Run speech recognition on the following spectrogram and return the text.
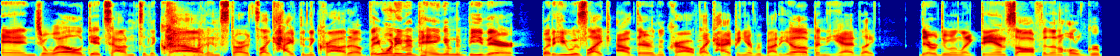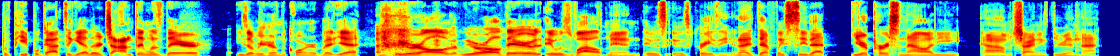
and Joel gets out into the crowd and starts like hyping the crowd up. They weren't even paying him to be there, but he was like out there in the crowd, like hyping everybody up. And he had like they were doing like dance off, and then a whole group of people got together. Jonathan was there. He's over here in the corner, but yeah, we were all we were all there. It was wild, man. It was it was crazy, and I definitely see that your personality um, shining through in that.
